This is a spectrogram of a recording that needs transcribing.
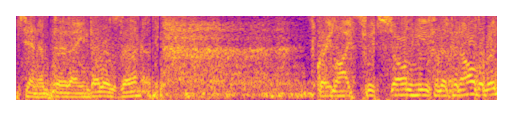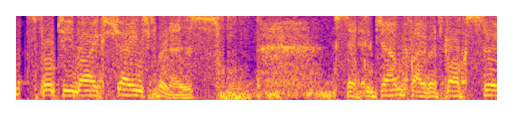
10 and 13 dollars there. Green light switched on here for the penultimate, brought to you by Exchange Printers. Set to jump, favourite Fox Sue.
